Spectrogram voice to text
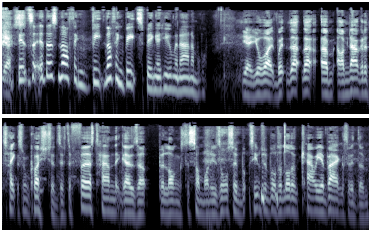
Yes, it's, there's nothing beat nothing beats being a human animal. Yeah, you're right. But that, that um, I'm now going to take some questions. If the first hand that goes up belongs to someone who's also seems to have brought a lot of carrier bags with them,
